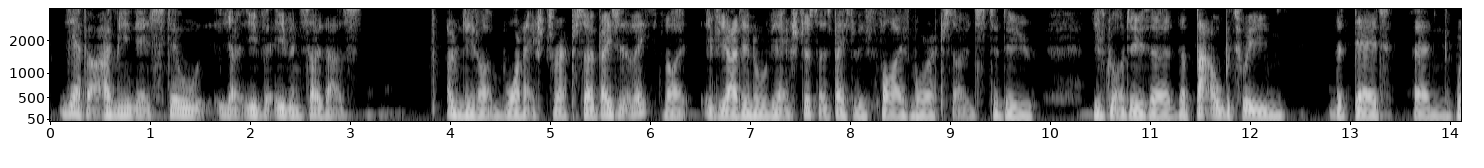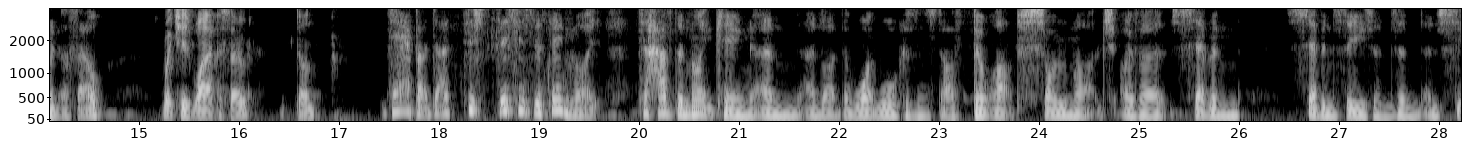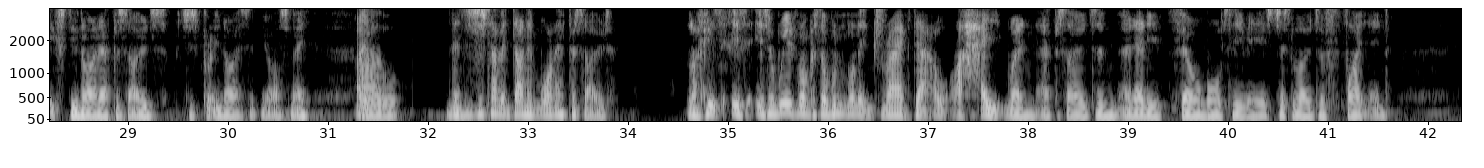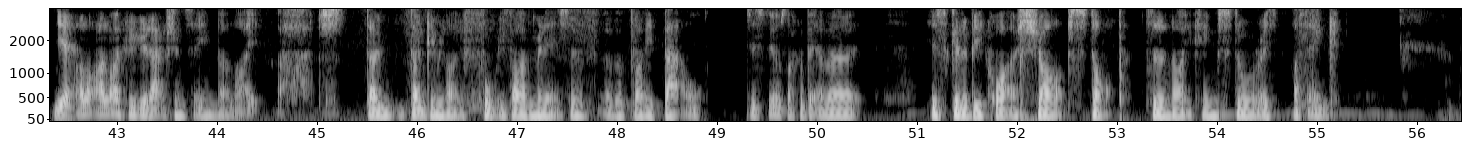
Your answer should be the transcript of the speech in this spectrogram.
Yeah, but I mean, it's still you know, even even so, that's only like one extra episode basically. Like if you add in all the extras, that's basically five more episodes to do. You've got to do the the battle between the dead and Winterfell. Which is one episode done. Yeah, but that, this this is the thing, like to have the Night King and and like the White Walkers and stuff built up so much over seven seven seasons and and sixty nine episodes, which is pretty nice if you ask me. I Um, will. then to just have it done in one episode. Like it's it's, it's a weird one because I wouldn't want it dragged out. I hate when episodes and, and any film or TV is just loads of fighting. Yeah. I, I like a good action scene, but like ugh, just don't don't give me like forty five minutes of, of a bloody battle. Just feels like a bit of a. It's going to be quite a sharp stop to the Night King story. I think.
